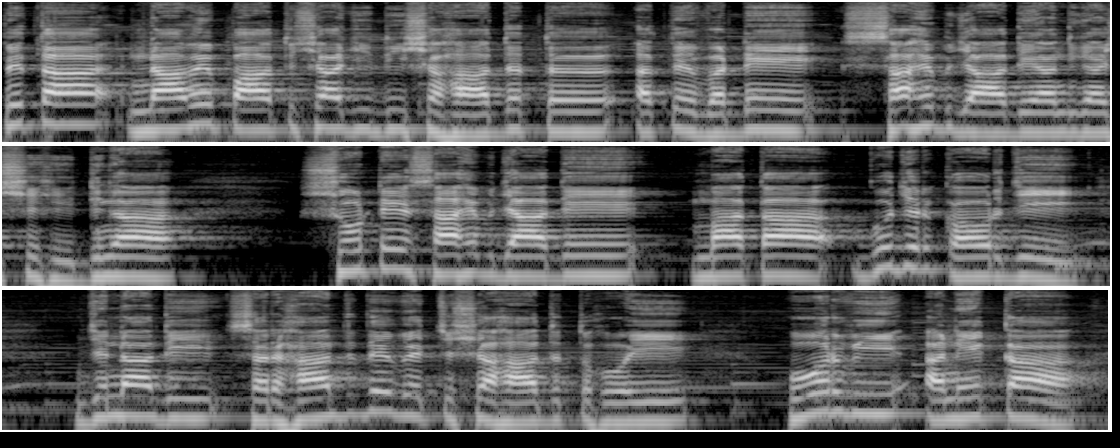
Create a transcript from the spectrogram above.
ਪਿਤਾ ਨਾਵੇਂ ਪਾਤਸ਼ਾਹ ਜੀ ਦੀ ਸ਼ਹਾਦਤ ਅਤੇ ਵੱਡੇ ਸਾਹਿਬਜ਼ਾਦਿਆਂ ਦੀਆਂ ਸ਼ਹੀਦੀਆਂ, ਛੋਟੇ ਸਾਹਿਬਜ਼ਾਦੇ ਮਾਤਾ ਗੁਜਰ ਕੌਰ ਜੀ, ਜਿਨ੍ਹਾਂ ਦੀ ਸਰਹੰਦ ਦੇ ਵਿੱਚ ਸ਼ਹਾਦਤ ਹੋਈ, ਹੋਰ ਵੀ ਅਨੇਕਾਂ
